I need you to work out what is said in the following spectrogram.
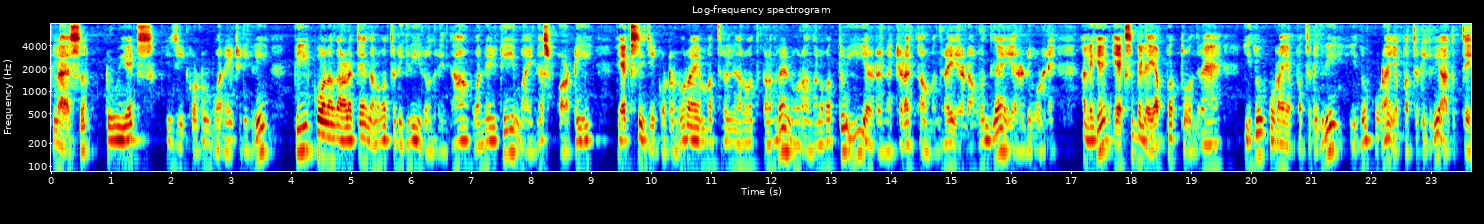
plus two X equal one eighty degree P ಕೋನದ ಅಳತೆ ನಲವತ್ತು ಡಿಗ್ರಿ ಇರೋದ್ರಿಂದ one eighty minus forty X is equal to ನೂರ ಎಂಬತ್ತರಲ್ಲಿ ನಲವತ್ತು ಕಳೆದ್ರೆ ನೂರ ನಲವತ್ತು ಈ ಎರಡನ್ನು ಕೆಳಗೆ ತಗೊಂಬಂದರೆ ಎರಡು ಒಂದಲೇ ಎರಡು ಏಳನೇ ಅಲ್ಲಿಗೆ ಎಕ್ಸ್ ಬೆಲೆ ಎಪ್ಪತ್ತು ಅಂದರೆ ಇದು ಕೂಡ ಎಪ್ಪತ್ತು ಡಿಗ್ರಿ, ಇದು ಕೂಡ ಎಪ್ಪತ್ತು ಡಿಗ್ರಿ ಆಗುತ್ತೆ.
